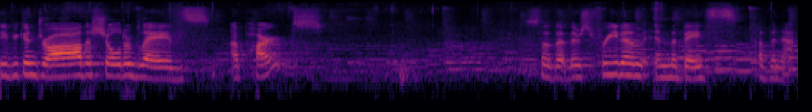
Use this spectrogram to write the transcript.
See if you can draw the shoulder blades apart so that there's freedom in the base of the neck.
